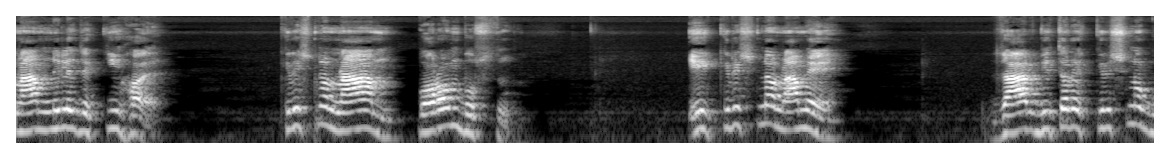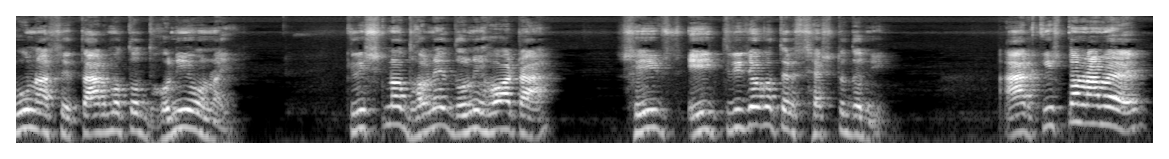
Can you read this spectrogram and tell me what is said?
নাম নিলে যে কি হয়? কৃষ্ণ নাম পরম বস্তু। এই কৃষ্ণ নামে যার ভিতরে কৃষ্ণ গুণ আছে, তার মতো ধনীও নাই। কৃষ্ণ ধনে ধনী হওয়াটা সেই, এই ত্রিজগতের শ্রেষ্ঠ ধনী। আর কৃষ্ণ নামের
